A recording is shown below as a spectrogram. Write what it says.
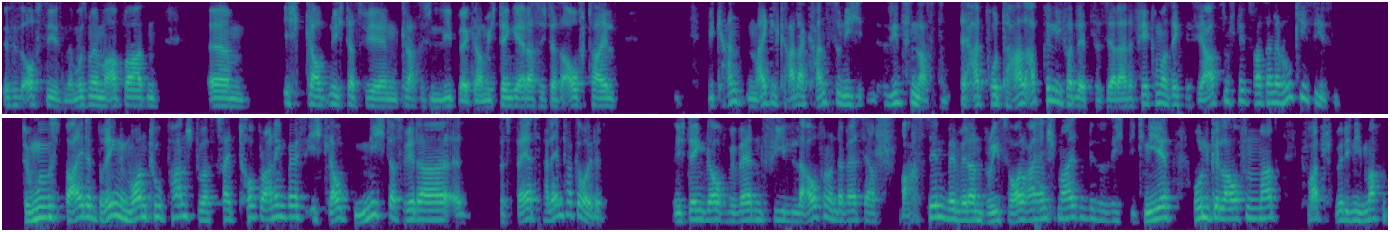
Es ist Off-Season, da muss man immer abwarten. Ähm, ich glaube nicht, dass wir einen klassischen Leadback haben. Ich denke eher, dass sich das aufteilt. Wie kannst, Michael Kader kannst du nicht sitzen lassen. Der hat brutal abgeliefert letztes Jahr. Der hatte 4,6 Jahre zum Schnitt, war seine Rookie-Season. Du musst beide bringen, One-Two-Punch. Du hast zwei Top-Running-Backs. Ich glaube nicht, dass wir da, äh, das wäre Talent vergeudet. Ich denke auch, wir werden viel laufen und da wäre es ja Schwachsinn, wenn wir dann Brees Hall reinschmeißen, bis er sich die Knie rundgelaufen hat. Quatsch, würde ich nicht machen.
